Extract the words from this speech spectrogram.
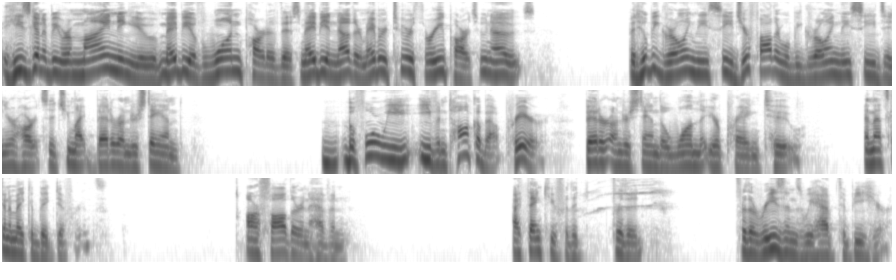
He's going to be reminding you maybe of one part of this, maybe another, maybe two or three parts, who knows? But He'll be growing these seeds. Your Father will be growing these seeds in your heart so that you might better understand. Before we even talk about prayer, better understand the one that you're praying to. And that's going to make a big difference. Our Father in heaven, I thank you for the, for the, for the reasons we have to be here.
